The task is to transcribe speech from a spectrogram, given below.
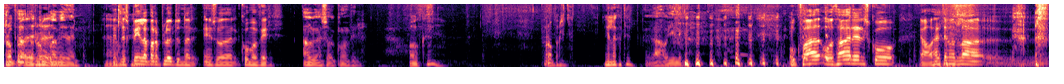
að við röðum. við þeim Ég ætla að spila bara plötunar eins og það koma fyrir Alveg eins og að koma fyrir Ok Frábært Ég laka til. Já, ég líka. Og, hvað, og það er sko Já, þetta er náttúrulega uh,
